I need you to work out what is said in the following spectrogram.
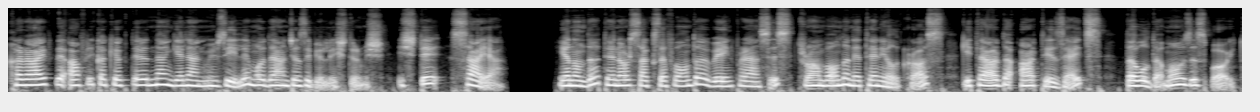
Karayip ve Afrika köklerinden gelen müziğiyle modern cazı birleştirmiş. İşte Saya. Yanında tenor saksafonda Wayne Francis, trombonda Nathaniel Cross, gitarda Artie Zaitz, davulda Moses Boyd.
